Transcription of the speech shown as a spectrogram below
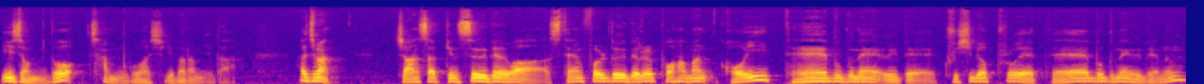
이 점도 참고하시기 바랍니다. 하지만 존스 홉킨스 의대와 스탠포드 의대를 포함한 거의 대부분의 의대, 90여 프로의 대부분의 의대는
